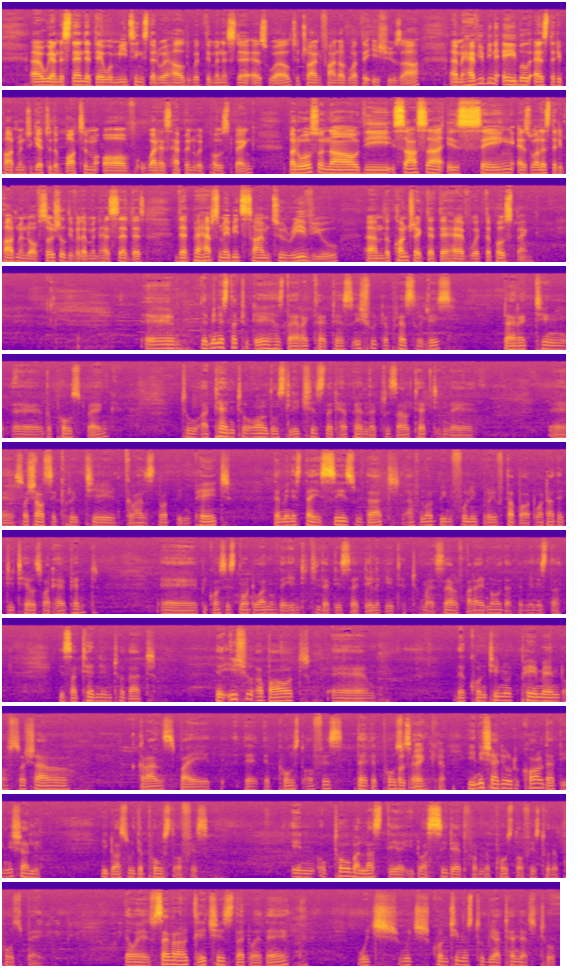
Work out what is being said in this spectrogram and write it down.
Uh, we understand that there were meetings that were held with the minister as well to try and find out what the issues are. Um, have you been able, as the department, to get to the bottom of what has happened with Postbank? But also now the SASSA is saying, as well as the Department of Social Development has said this, that perhaps maybe it's time to review um, the contract that they have with the Post Bank? Um, the minister today has directed, has issued a press release directing uh, the Post Bank to attend to all those glitches that happened that resulted in the uh, social security grants not being paid. The minister is seized with that. I've not been fully briefed about what are the details, what happened. Uh, because it's not one of the entities that is uh, delegated to myself, but I know that the minister is attending to that. The issue about um, the continued payment of social grants by the, the post office, the, the post, post bank. bank yeah. Initially, recall that initially it was with the post office. In October last year, it was ceded from the post office to the post bank there were several glitches that were there which which continues to be attended to.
